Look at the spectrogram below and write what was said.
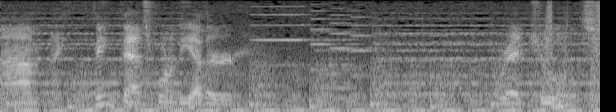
Um, I think that's one of the other red jewels.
